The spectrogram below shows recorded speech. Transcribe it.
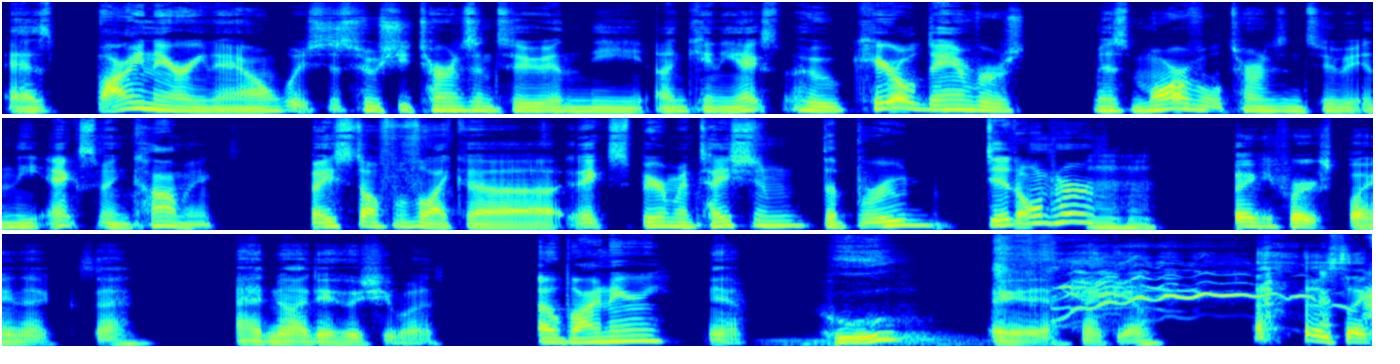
as binary now, which is who she turns into in the Uncanny X. Who Carol Danvers, Ms. Marvel, turns into in the X Men comics, based off of like a experimentation the Brood did on her. Mhm. Thank you for explaining that because I, I had no idea who she was. Oh, binary. Yeah. Who? Yeah, yeah, thank you. it's like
